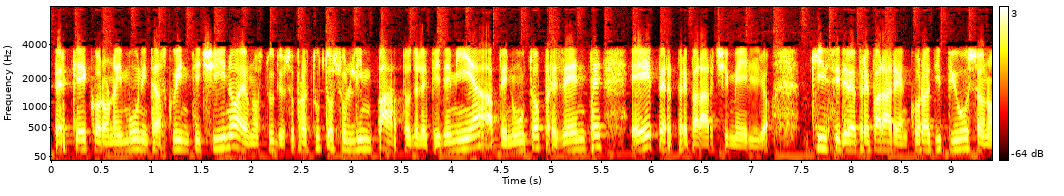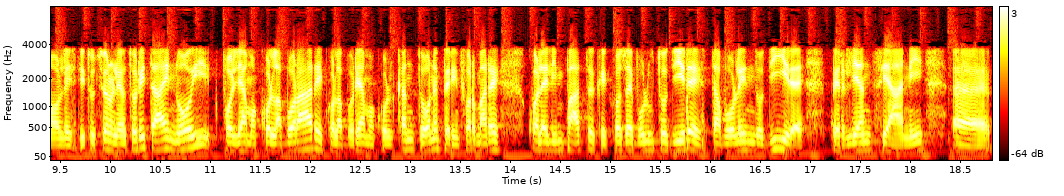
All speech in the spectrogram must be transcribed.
Perché Corona Immunitas qui in Ticino è uno studio soprattutto sull'impatto dell'epidemia avvenuto, presente e per prepararci meglio. Chi si deve preparare ancora di più sono le istituzioni e le autorità e noi vogliamo collaborare e collaboriamo col Cantone per informare qual è l'impatto e che cosa è voluto dire dire, sta volendo dire per gli anziani eh,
